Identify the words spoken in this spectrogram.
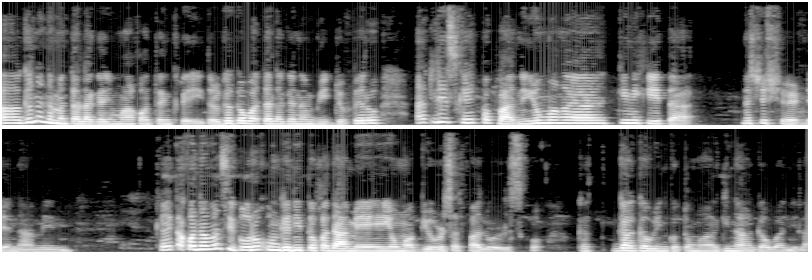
ah, ganun naman talaga yung mga content creator. Gagawa talaga ng video. Pero, at least kahit papano, yung mga kinikita, nasi-share din namin. Kahit ako naman siguro kung ganito kadami yung mga viewers at followers ko, gagawin ko itong mga ginagawa nila.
